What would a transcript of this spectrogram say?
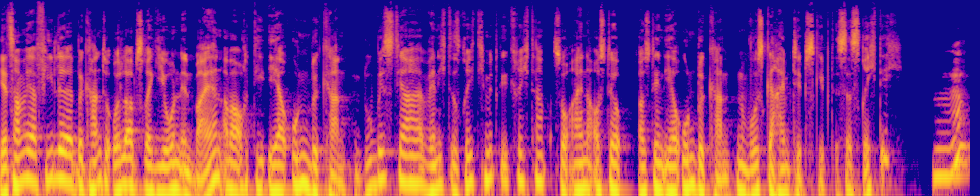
Jetzt haben wir ja viele bekannte Urlaubsregionen in Bayern, aber auch die eher unbekannten. Du bist ja, wenn ich das richtig mitgekriegt habe, so eine aus, aus den eher unbekannten, wo es Geheimtipps gibt. Ist das richtig? Mhm.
